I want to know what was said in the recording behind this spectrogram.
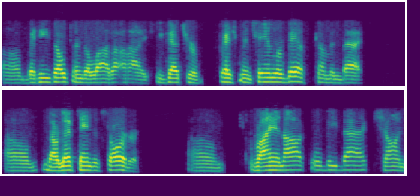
Uh, but he's opened a lot of eyes. You got your freshman Chandler Best coming back, um, our left-handed starter. Um, Ryan Och will be back. Sean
